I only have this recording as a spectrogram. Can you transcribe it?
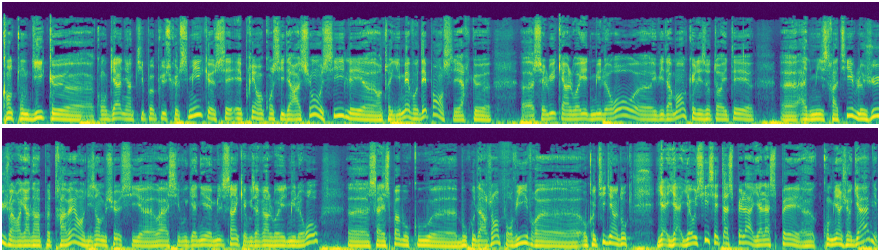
quand on dit que euh, qu'on gagne un petit peu plus que le SMIC, c'est est pris en considération aussi les euh, entre guillemets vos dépenses. C'est-à-dire que celui qui a un loyer de 1000 euros, évidemment que les autorités administratives, le juge va le regarder un peu de travers en disant monsieur si si vous gagnez 1005 et vous avez un loyer de 1000 euros, ça laisse pas beaucoup beaucoup d'argent pour vivre au quotidien. Donc il y a, aussi cet aspect-là. Il y a l'aspect combien je gagne,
